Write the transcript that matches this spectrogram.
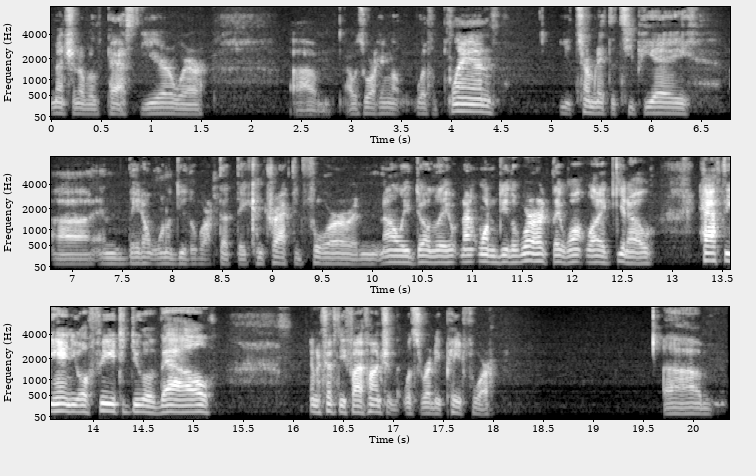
mentioned over the past year where um, I was working with a plan. You terminate the TPA, uh, and they don't want to do the work that they contracted for. And not only do they not want to do the work, they want like you know half the annual fee to do a val and a fifty five hundred that was already paid for. Um,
